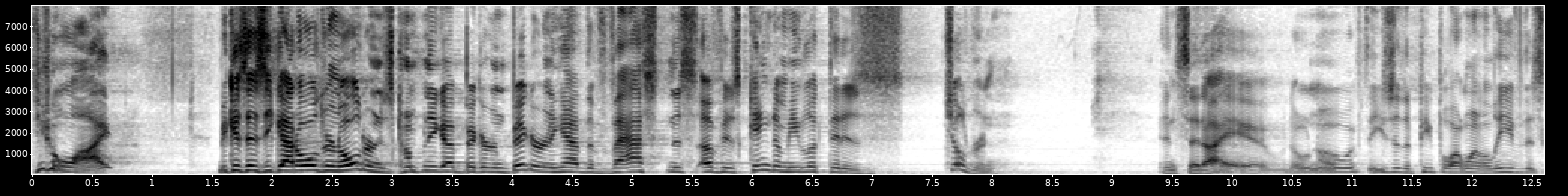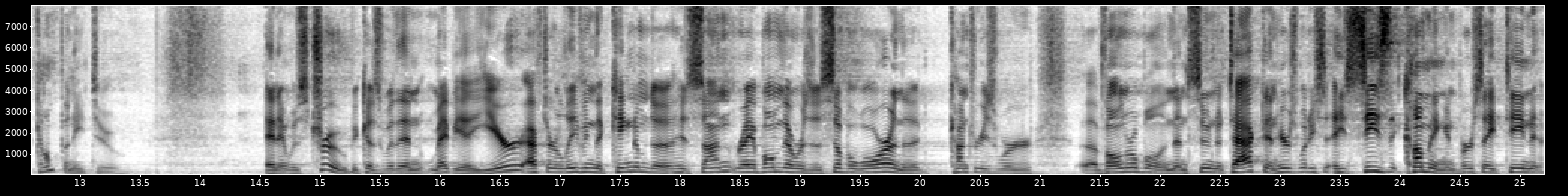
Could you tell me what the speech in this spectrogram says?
Do you know why? Because as he got older and older, and his company got bigger and bigger, and he had the vastness of his kingdom, he looked at his children and said, I don't know if these are the people I want to leave this company to. And it was true because within maybe a year after leaving the kingdom to his son, Rehoboam, there was a civil war and the countries were uh, vulnerable and then soon attacked. And here's what he says He sees it coming in verse 18.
